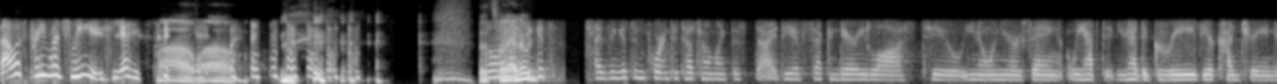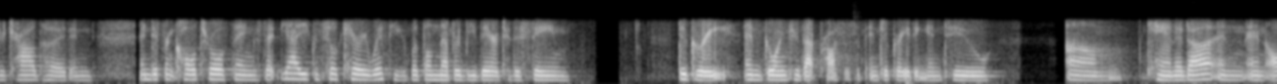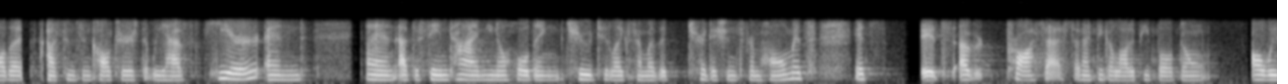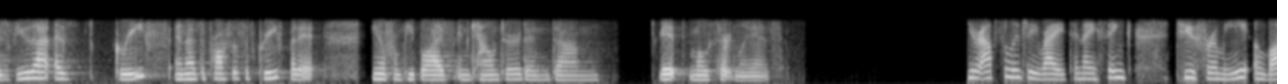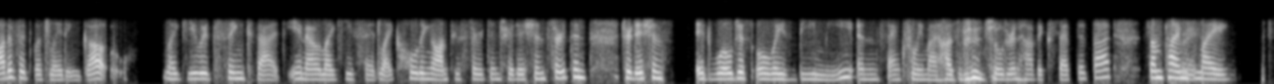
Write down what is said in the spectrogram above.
was pretty much me. Yes. Wow! Wow. That's well, funny. I, I know. I think it's important to touch on like this the idea of secondary loss too. You know, when you're saying we have to, you had to grieve your country and your childhood and and different cultural things that yeah you can still carry with you, but they'll never be there to the same degree and going through that process of integrating into um, Canada and, and all the customs and cultures that we have here and and at the same time, you know, holding true to like some of the traditions from home. It's it's it's a process and I think a lot of people don't always view that as grief and as a process of grief, but it you know, from people I've encountered and um it most certainly is. You're absolutely right. And I think, too, for me, a lot of it was letting go. Like you would think that, you know, like you said, like holding on to certain traditions, certain traditions, it will just always be me. And thankfully, my husband and children have accepted that. Sometimes right. my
